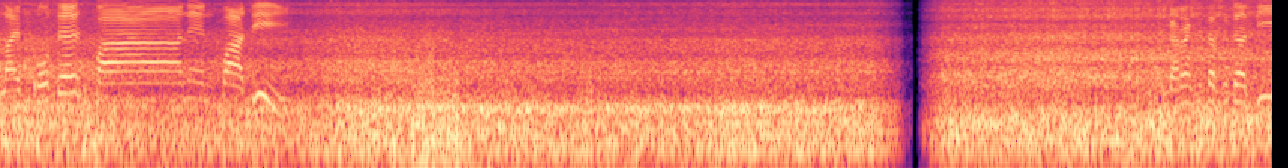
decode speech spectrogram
mulai proses panen padi. Sekarang kita sudah di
